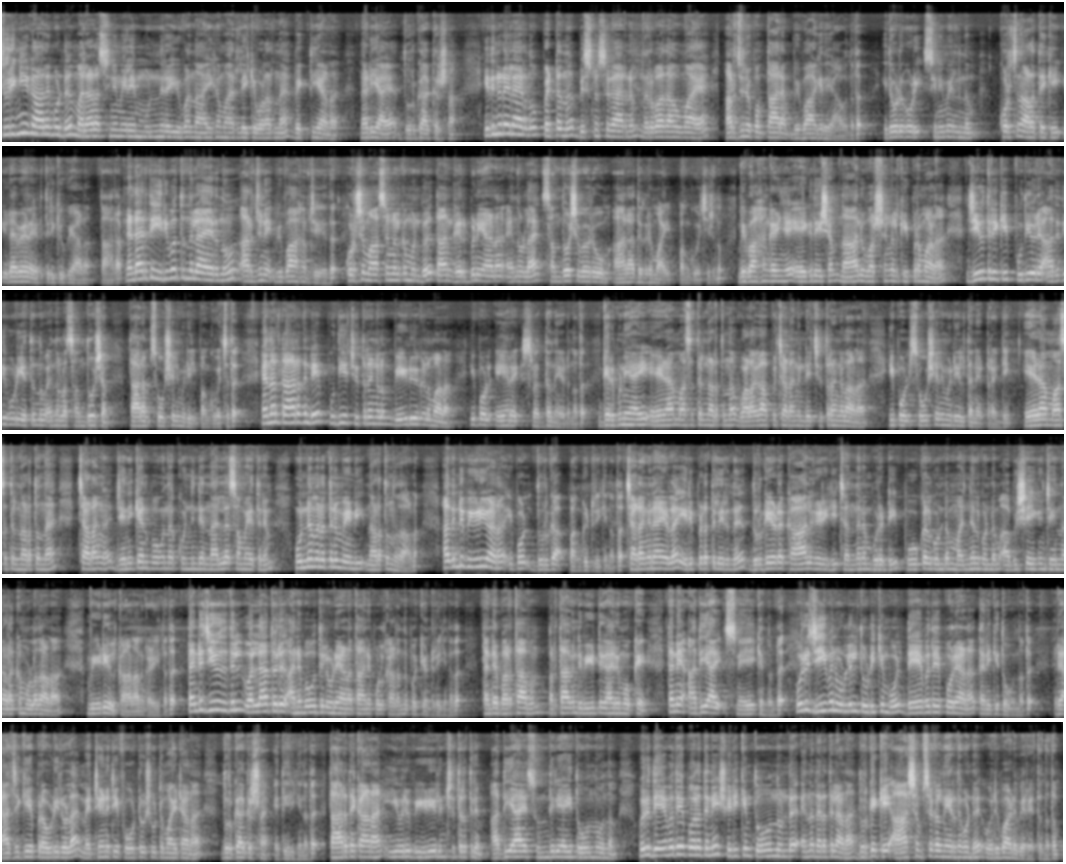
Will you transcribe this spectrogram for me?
ചുരുങ്ങിയ കാലം കൊണ്ട് മലയാള സിനിമയിലെ മുൻനിര യുവ നായികമാരിലേക്ക് വളർന്ന വ്യക്തിയാണ് നടിയായ ദുർഗാ കൃഷ്ണ. ഇതിനിടയിലായിരുന്നു പെട്ടെന്ന് ബിസിനസ്സുകാരനും നിർമ്മാതാവുമായ അർജുനൊപ്പം താരം വിവാഹിതയാവുന്നത്. ഇതോടുകൂടി സിനിമയിൽ നിന്നും കുറച്ചു നാളത്തേക്ക് ഇടവേള എടുത്തിരിക്കുകയാണ് താരം. രണ്ടായിരത്തി ഇരുപത്തൊന്നിലായിരുന്നു അർജുനെ വിവാഹം ചെയ്തത്. കുറച്ചു മാസങ്ങൾക്ക് മുൻപ് താൻ ഗർഭിണിയാണ് എന്നുള്ള സന്തോഷവിവരവും ആരാധകരുമായി പങ്കുവച്ചിരുന്നു. വിവാഹം കഴിഞ്ഞ് ഏകദേശം നാലു വർഷങ്ങൾക്ക് ഇപ്പുറമാണ് ജീവിതത്തിലേക്ക് പുതിയൊരു അതിഥി കൂടി എത്തുന്നു എന്നുള്ള സന്തോഷം താരം സോഷ്യൽ മീഡിയയിൽ പങ്കുവച്ചത്. എന്നാൽ താരത്തിന്റെ പുതിയ ചിത്രങ്ങളും വീഡിയോകളുമാണ് ഇപ്പോൾ ഏറെ ശ്രദ്ധ നേടുന്നത്. ഗർഭിണിയായി ഏഴാം മാസത്തിൽ നടത്തുന്ന വളകാപ്പ് ചടങ്ങിന്റെ ചിത്രങ്ങളാണ് ഇപ്പോൾ സോഷ്യൽ മീഡിയയിൽ തന്നെ ട്രെൻഡിങ്. ഏഴാം മാസത്തിൽ നടത്തുന്ന ചടങ്ങ് ജനിക്കാൻ പോകുന്ന കുഞ്ഞിന്റെ നല്ല സമയത്തിനും ഉന്നമനത്തിനും വേണ്ടി നടത്തുന്നതാണ്. അതിന്റെ വീഡിയോ ആണ് ഇപ്പോൾ ദുർഗ പങ്കിട്ടിരിക്കുന്നത്. ചടങ്ങിനായുള്ള ഇരിപ്പിടത്തിലിരുന്ന് ദുർഗയുടെ കാൽ കഴുകി ചന്ദനം പുരട്ടി പൂക്കൾ കൊണ്ടും മഞ്ഞൾ കൊണ്ടും അഭിഷേകം ചെയ്യുന്ന അടക്കമുള്ളതാണ് വീഡിയോയിൽ കാണാൻ കഴിയുന്നത്. തന്റെ ജീവിതത്തിൽ വല്ലാത്തൊരു അനുഭവത്തിലൂടെയാണ് താനിപ്പോൾ ഇപ്പോൾ കടന്നു പോയിക്കൊണ്ടിരിക്കുന്നത് തന്റെ ഭർത്താവും ഭർത്താവിന്റെ വീട്ടുകാരും ഒക്കെ തന്നെ അതിയായി സ്നേഹിക്കുന്നുണ്ട്. ഒരു ജീവൻ ഉള്ളിൽ തുടിക്കുമ്പോൾ ദേവതയെ പോലെയാണ് തനിക്ക് തോന്നുന്നത്. രാജകീയ പ്രൗഢിയിലുള്ള മെറ്റേണിറ്റി ഫോട്ടോഷൂട്ടുമായിട്ടാണ് ദുർഗാകൃഷ്ണൻ എത്തിയിരിക്കുന്നത്. താരത്തെ കാണാൻ ഈ ഒരു വീഡിയോയിലും ചിത്രത്തിലും അതിയായ സുന്ദരിയായി തോന്നുന്നുവെന്നും ഒരു ദേവതയെ പോലെ തന്നെ ശരിക്കും തോന്നുന്നുണ്ട് എന്ന തരത്തിലാണ് ദുർഗയ്ക്ക് ആശംസകൾ നേർന്നുകൊണ്ട് ഒരുപാട് പേർ എത്തുന്നതും.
